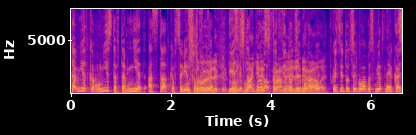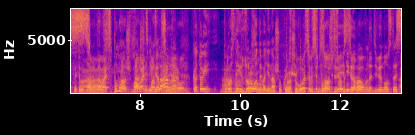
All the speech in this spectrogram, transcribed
Там нет коммунистов, там нет остатков Советского Союза. Если бы там было, в Конституции, была бы, в Конституции была бы смертная казнь. Поэтому там давайте сплошь ваши либералы, которые просто изуродовали нашу Конституцию. 8 800 Сплошь всё 200 либералы. ровно 97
